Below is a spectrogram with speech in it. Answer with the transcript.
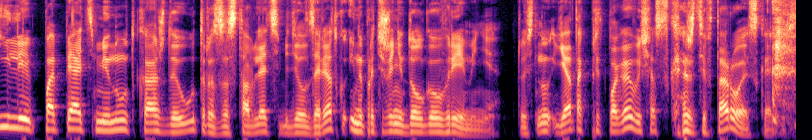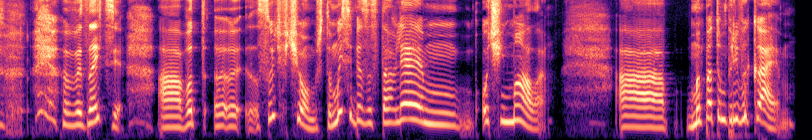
Или по пять минут каждое утро заставлять себя делать зарядку и на протяжении долгого времени. То есть, ну, я так предполагаю, вы сейчас скажете второе, скорее всего. Вы знаете, а вот э, суть в чем, что мы себе заставляем очень мало. А, мы потом привыкаем.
